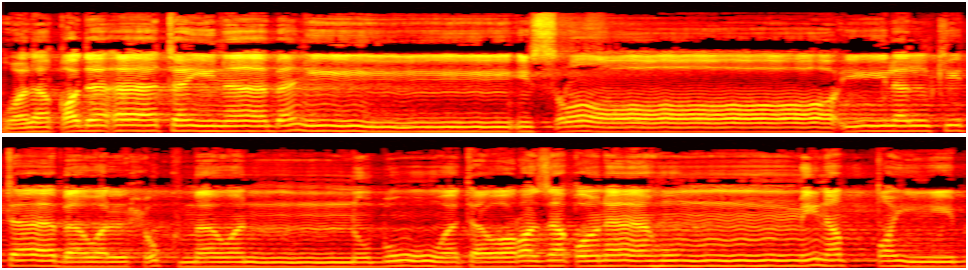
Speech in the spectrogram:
ولقد آتينا بني إسرائيل الكتاب والحكم والنبوة ورزقناهم من الطيبات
